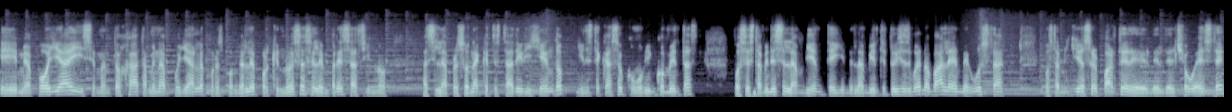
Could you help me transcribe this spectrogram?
eh, me apoya y se me antoja también apoyarle, corresponderle, porque no es hacia la empresa, sino hacia la persona que te está dirigiendo. Y en este caso, como bien comentas, pues es, también es el ambiente. Y en el ambiente tú dices, bueno, vale, me gusta, pues también quiero ser parte del show este.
